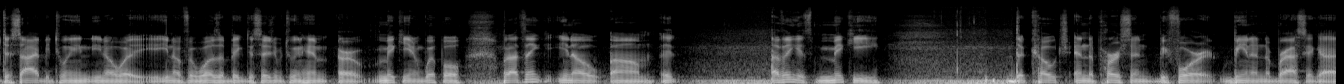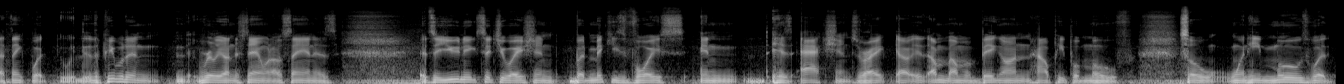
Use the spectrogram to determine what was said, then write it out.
decide between you know what you know if it was a big decision between him or Mickey and Whipple, but I think you know um, it. I think it's Mickey the coach and the person before being a Nebraska guy. I think what the people didn't really understand what I was saying is it's a unique situation, but Mickey's voice and his actions, right? I'm, I'm a big on how people move. So when he moves with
